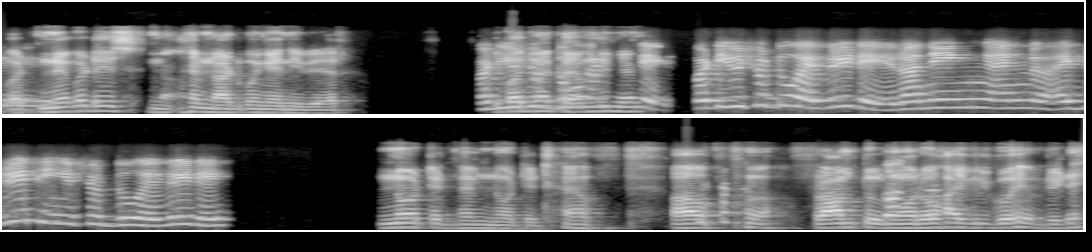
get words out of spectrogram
but Okay. nowadays no, I'm not going anywhere But you because should do every mem- day. But you should do every day. Running and everything you should do every day. noted, ma'am, noted. uh, from tomorrow I will go every day.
